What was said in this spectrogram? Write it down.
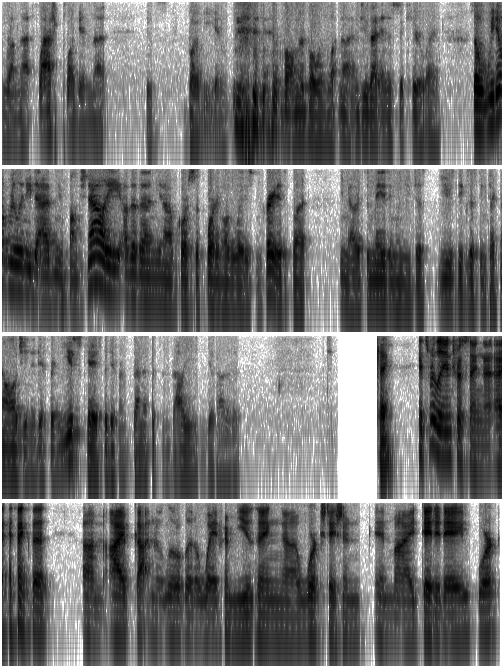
run that Flash plugin that is buggy and vulnerable and whatnot, and do that in a secure way. So we don't really need to add new functionality other than, you know, of course, supporting all the latest and greatest. But you know, it's amazing when you just use the existing technology in a different use case, the different benefits and value you can get out of it. Okay. It's really interesting. I, I think that um, I've gotten a little bit away from using uh, Workstation in my day-to-day work.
